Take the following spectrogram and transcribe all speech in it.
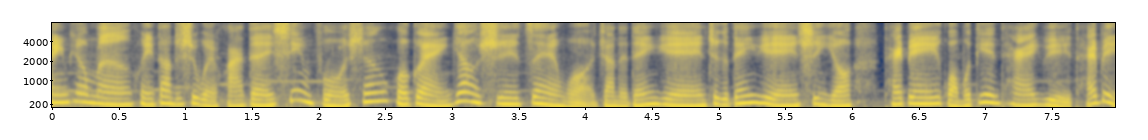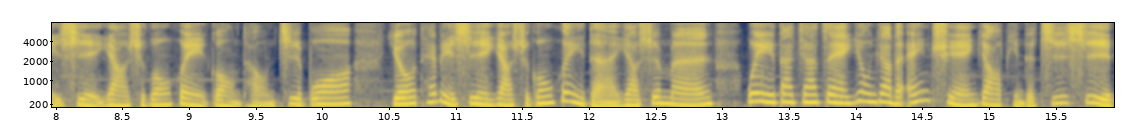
欢迎朋友们回到的是伟华的幸福生活馆，药师在我这样的单元。这个单元是由台北广播电台与台北市药师工会共同制播，由台北市药师工会的药师们为大家在用药的安全、药品的知识，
